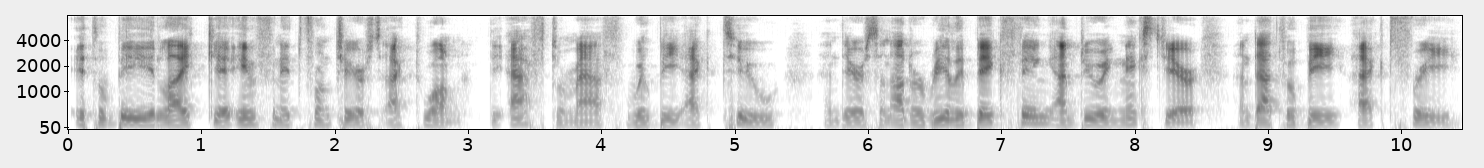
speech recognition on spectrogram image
it'll be like uh, Infinite Frontiers act one. The aftermath will be act two and there's another really big thing I'm doing next year and that will be act three.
